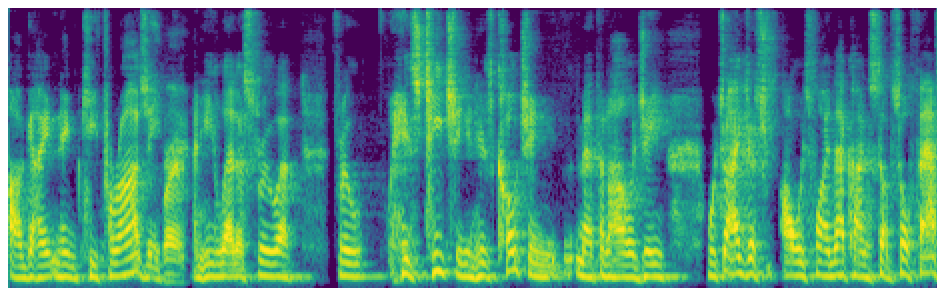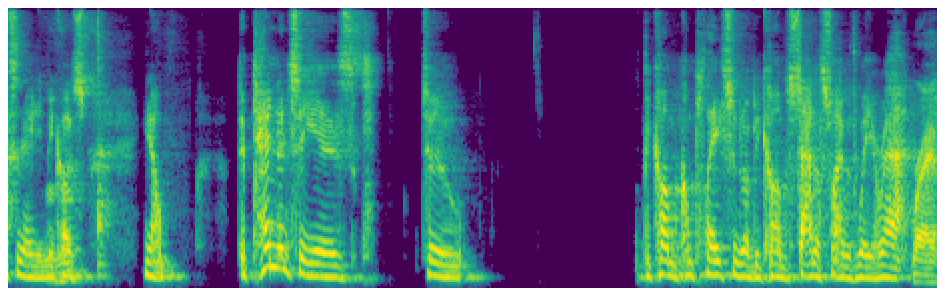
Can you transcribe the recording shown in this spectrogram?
a guy named Keith Ferrazzi, Right. and he led us through a through his teaching and his coaching methodology, which I just always find that kind of stuff so fascinating because, you know, the tendency is to become complacent or become satisfied with where you're at. Right.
